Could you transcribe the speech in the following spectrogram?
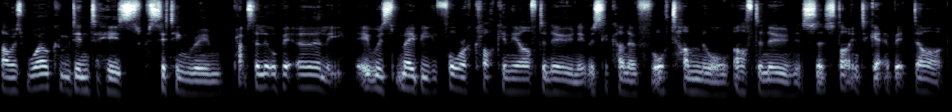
I was welcomed into his sitting room, perhaps a little bit early. It was maybe four o'clock in the afternoon. It was a kind of autumnal afternoon. It's uh, starting to get a bit dark.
